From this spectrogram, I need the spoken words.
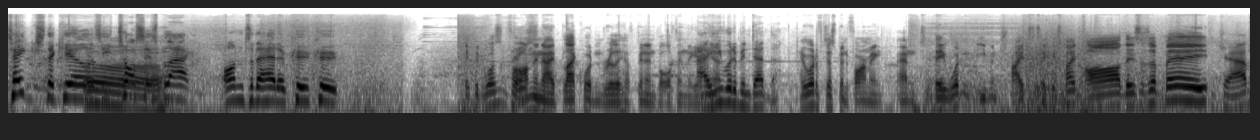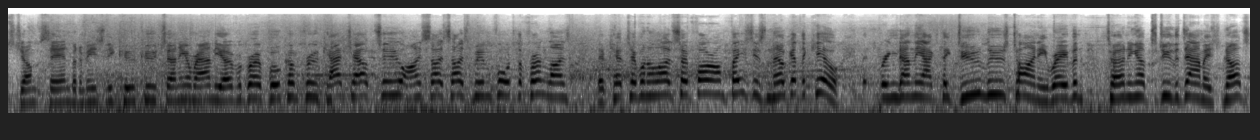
takes the kill as he tosses Black onto the head of Cuckoo. If it wasn't for Omni Knight, Black wouldn't really have been involved in the game. Uh, he would have been dead there. He would have just been farming, and they wouldn't even try to take his fight. Oh, this is a bait! Jabs jumps in, but immediately Kuku turning around. The overgrowth will come through. Catch out two. Ice Ice Ice moving forward to the front lines. They've kept everyone alive so far on faces, and they'll get the kill. Bring down the axe. They do lose Tiny. Raven turning up to do the damage. Nuts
